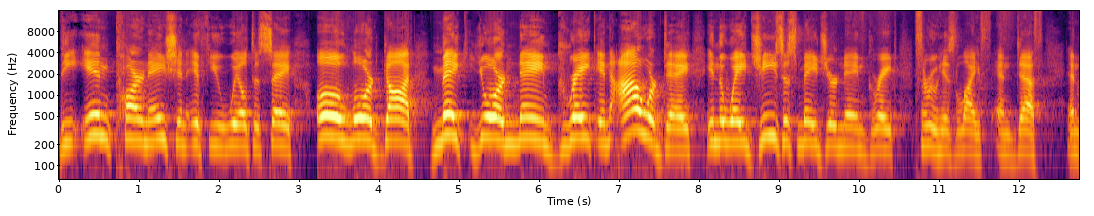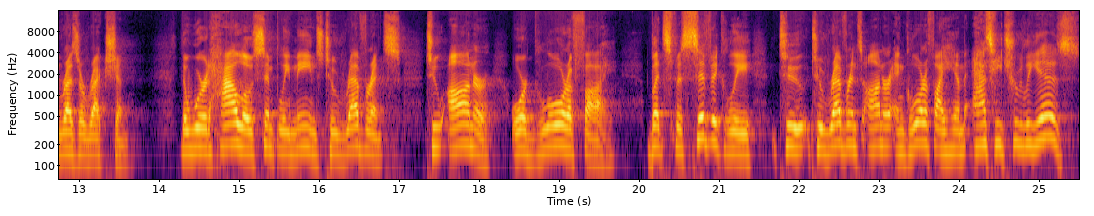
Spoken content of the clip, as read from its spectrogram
the incarnation, if you will, to say, Oh Lord God, make your name great in our day in the way Jesus made your name great through his life and death and resurrection. The word hallow simply means to reverence, to honor, or glorify, but specifically to, to reverence, honor, and glorify him as he truly is.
